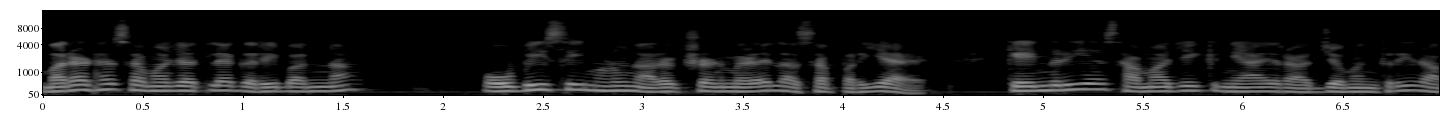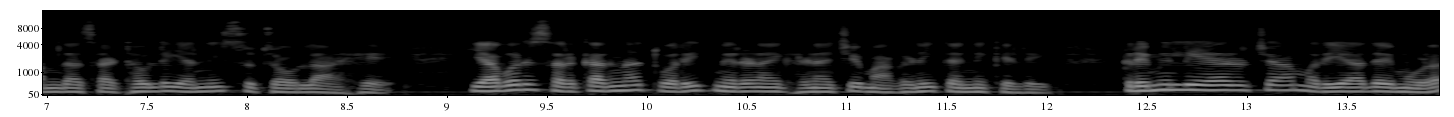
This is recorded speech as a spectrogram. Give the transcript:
मराठा समाजातल्या गरिबांना ओबीसी म्हणून आरक्षण मिळेल असा पर्याय केंद्रीय सामाजिक न्याय राज्यमंत्री रामदास आठवले यांनी सुचवला आहे. यावर सरकारनं त्वरित निर्णय घेण्याची मागणी त्यांनी केली. क्रिमिलिअरच्या मर्यादेमुळे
